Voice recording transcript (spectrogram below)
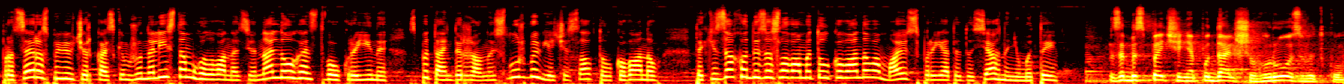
Про це розповів черкаським журналістам голова Національного агентства України з питань державної служби В'ячеслав Толкованов. Такі заходи, за словами Толкованова, мають сприяти досягненню мети. забезпечення подальшого розвитку,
